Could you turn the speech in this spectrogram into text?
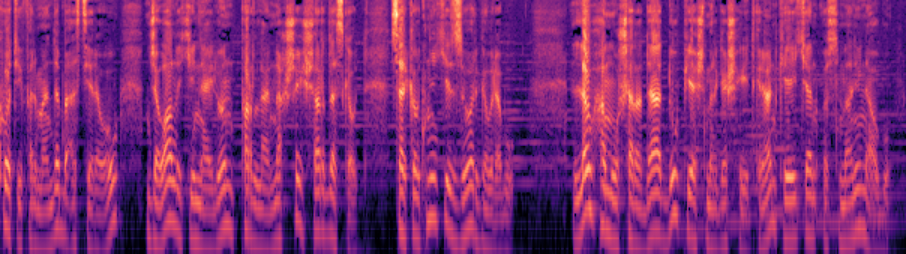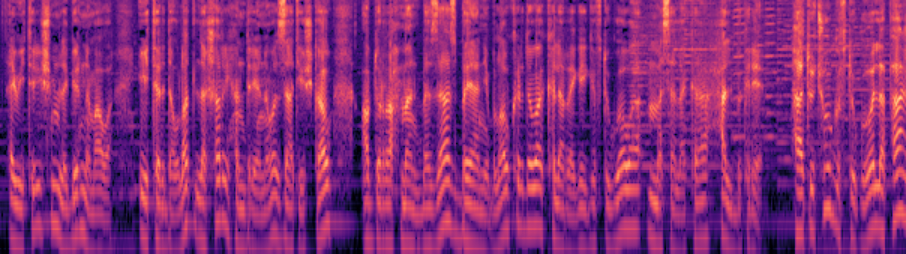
کۆتی فەرماندە بە ئەستێرەوە و جەواڵێکی نایلۆن پڕ لە نەخشەی شەر دەستکەوت سەرکەوتنێکی زۆر گەورە بوو لەو هەموو شەرەدا دوو پێشمرگە شەیدکران کە یەکیان عوسمانی ناو بوو ئەوی تریشم لەبیر نەماوە ئیتر دەوڵەت لە شەڕی هەندرێنەوە زاتیشکاو عبدوڕەحمان بەزاز بەیانی بڵاو کردەوە کە لە ڕێگەی گفتوگوەوە مەسلەکە حل بکرێت. هاتوچوو گفتوگۆ لە پاش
